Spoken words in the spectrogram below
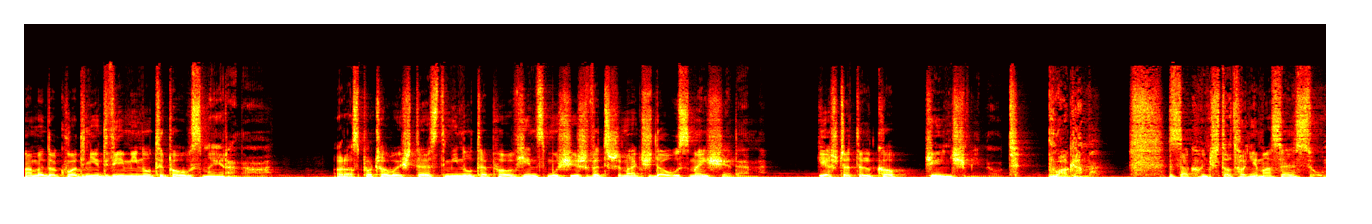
Mamy dokładnie dwie minuty po ósmej rano. Rozpocząłeś test minutę po, więc musisz wytrzymać do ósmej siedem. Jeszcze tylko pięć minut. Błagam. Zakończ to, to nie ma sensu.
